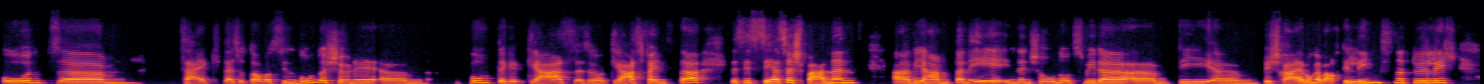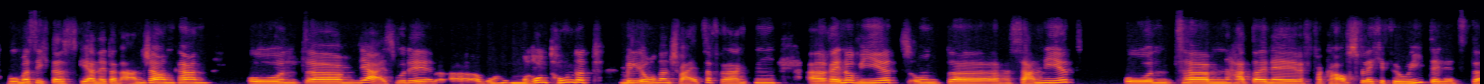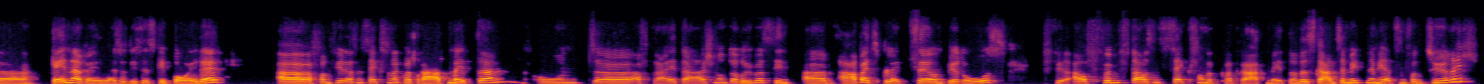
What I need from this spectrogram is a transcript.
und ähm, zeigt, also da sind wunderschöne ähm, bunte Glas, also Glasfenster. Das ist sehr, sehr spannend. Äh, wir haben dann eh in den Shownotes wieder ähm, die ähm, Beschreibung, aber auch die Links natürlich, wo man sich das gerne dann anschauen kann. Und ähm, ja, es wurde äh, um rund 100 Millionen Schweizer Franken äh, renoviert und äh, saniert und ähm, hat eine Verkaufsfläche für Retail jetzt äh, generell, also dieses Gebäude äh, von 4600 Quadratmetern und äh, auf drei Etagen und darüber sind äh, Arbeitsplätze und Büros für, auf 5600 Quadratmetern und das Ganze mitten im Herzen von Zürich.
